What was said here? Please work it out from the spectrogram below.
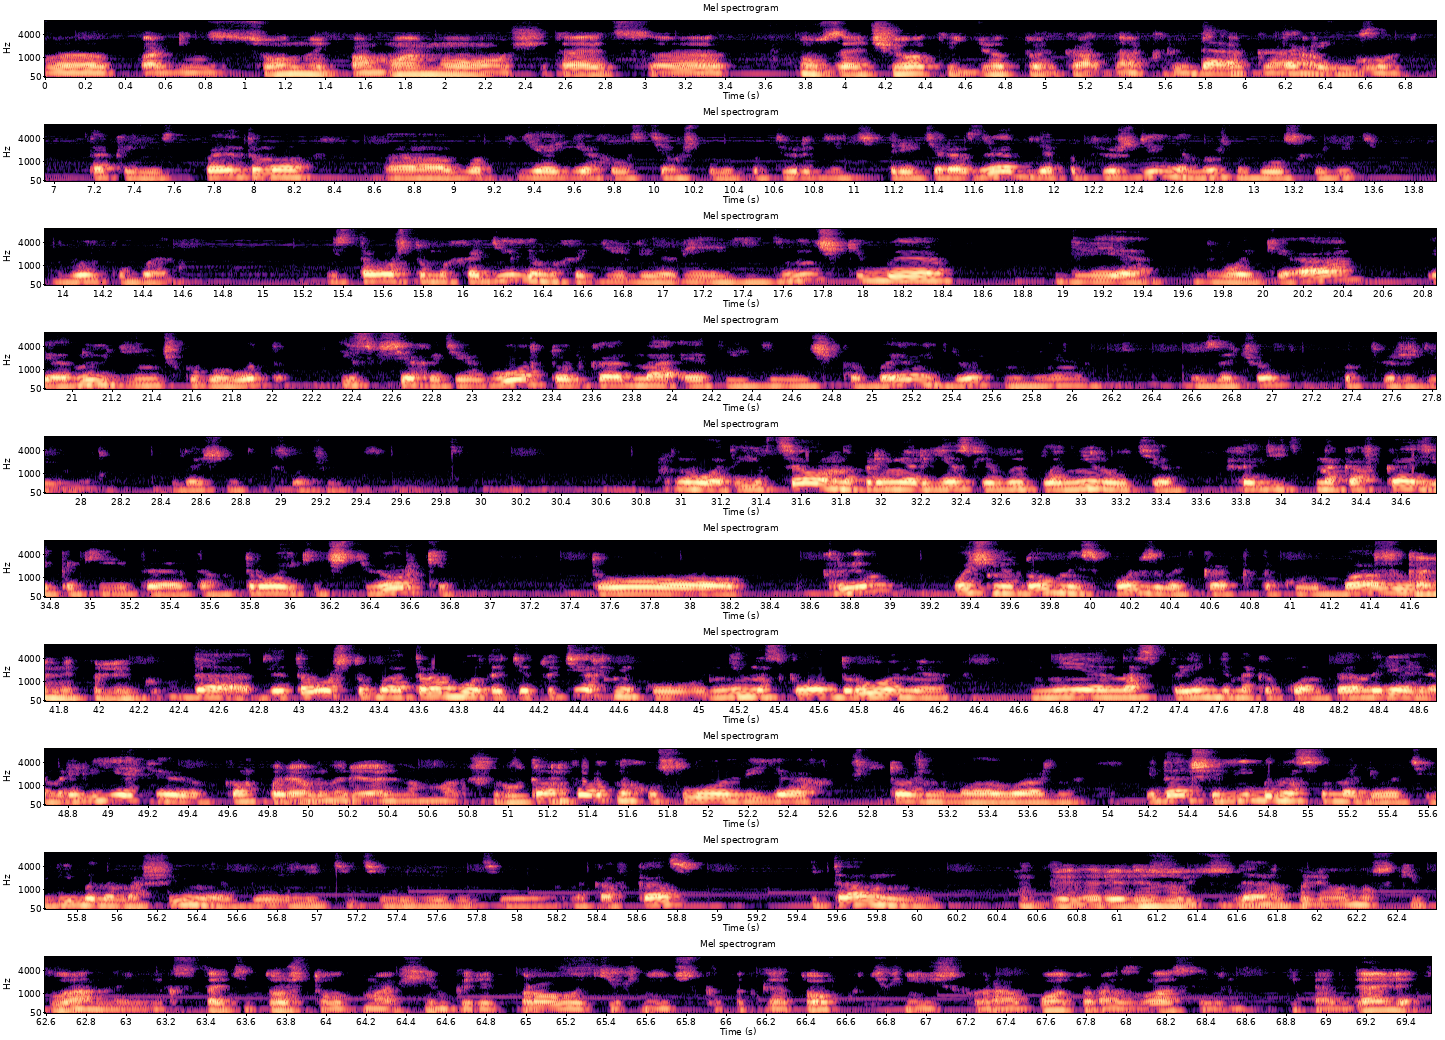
организационный, по-моему, считается, ну, в зачет идет только одна Крымская Да, гора так и в есть. год. Так и есть. Поэтому а, вот я ехал с тем, чтобы подтвердить третий разряд. Для подтверждения нужно было сходить двойку Б. Из того, что мы ходили, мы ходили две единички Б, две двойки А и одну единичку Б. Вот из всех этих гор только одна эта единичка Б идет мне в зачет в подтверждение. Удачно так сложилось. Вот. И в целом, например, если вы планируете ходить на Кавказе какие-то там тройки, четверки, то Крым очень удобно использовать как такую базу. Скальный полигон. Да, для того, чтобы отработать эту технику не на скалодроме, не на стенде на каком-то, а на реальном рельефе, в Прямо комфортных, на реальном в маршруте. комфортных условиях, что тоже немаловажно. И дальше либо на самолете, либо на машине вы летите или едете на Кавказ, и там Ре- реализует свой Да. наполеоновский план. И, кстати, то, что вот Максим говорит про техническую подготовку, техническую работу, разлаз и так далее,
